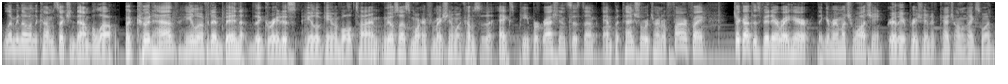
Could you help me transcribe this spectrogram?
Let me know in the comment section down below. But could have Halo Infinite been the greatest Halo game of all time. We also have some more information when it comes to the XP progression system and potential return of Firefight. Check out this video right here. Thank you very much for watching. Greatly appreciate it. Catch you on the next one.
